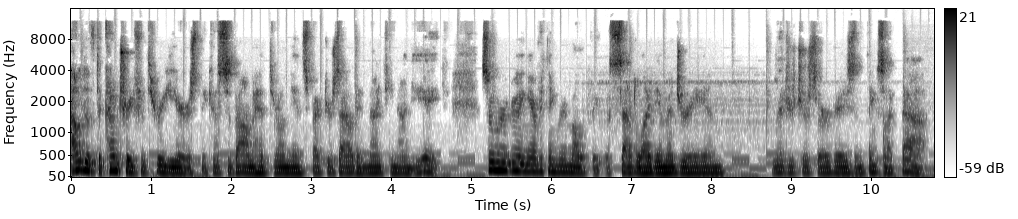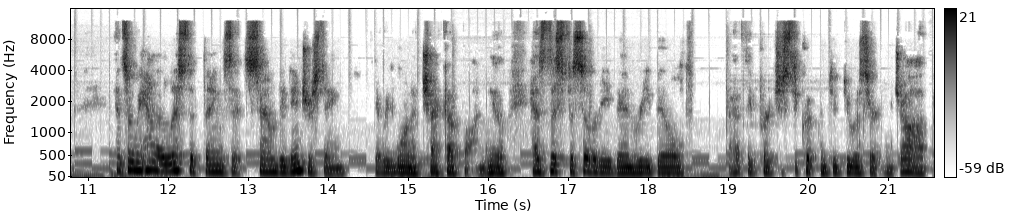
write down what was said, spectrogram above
out of the country for three years because Saddam had thrown the inspectors out in 1998. So we were doing everything remotely with satellite imagery and literature surveys and things like that. And so we had a list of things that sounded interesting that we'd want to check up on. You know, has this facility been rebuilt? Have they purchased equipment to do a certain job?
